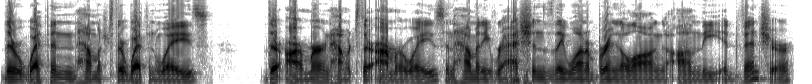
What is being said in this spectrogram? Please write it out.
their weapon and how much their weapon weighs, their armor and how much their armor weighs, and how many rations they want to bring along on the adventure,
